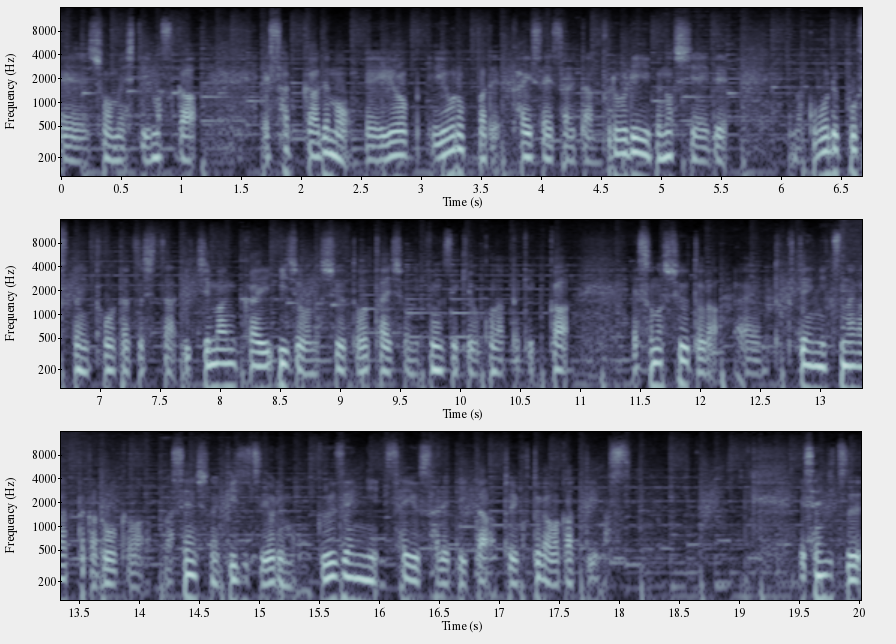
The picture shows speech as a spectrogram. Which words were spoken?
え証明していますがサッカーでも、えヨーロッパで開催されたプロリーグの試合でゴールポストに到達した1万回以上のシュートを対象に分析を行った結果そのシュートが得点につながったかどうかは選手の技術よりも偶然に左右されていたということが分かっています。先日、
